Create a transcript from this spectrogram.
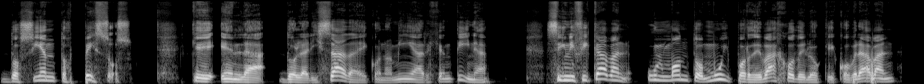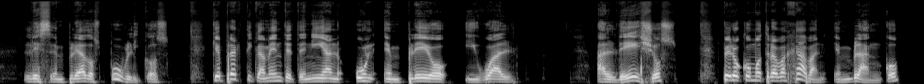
200 pesos, que en la dolarizada economía argentina significaban un monto muy por debajo de lo que cobraban los empleados públicos, que prácticamente tenían un empleo igual al de ellos, pero como trabajaban en blanco,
